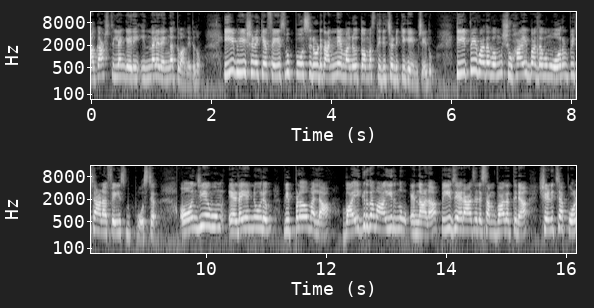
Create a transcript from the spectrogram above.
ആകാശ് തില്ലങ്കേരി ഇന്നലെ രംഗത്ത് വന്നിരുന്നു. ഈ ഭീഷണിക്ക് ഫേസ്ബുക്ക് പോസ്റ്റിലൂടെ തന്നെ മനു തോമസ് തിരിച്ചടിക്കുകയും ചെയ്തു. ടി പി വധവും ഷുഹൈബ് വധവും ഓർമ്മിപ്പിച്ചാണ് ഫേസ്ബുക്ക് പോസ്റ്റ്. ഓഞ്ചിയവും എടയന്നൂരും വിപ്ലവമല്ല വൈകൃതമായിരുന്നു എന്നാണ് പി ജയരാജന്റെ സംവാദത്തിന് ക്ഷണിച്ചപ്പോൾ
